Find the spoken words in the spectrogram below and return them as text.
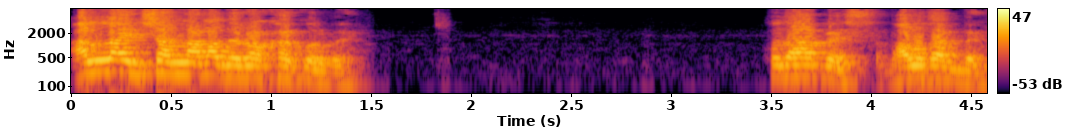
আল্লাহ ইনশাল্লাহ আমাদের রক্ষা করবে। খোদা হাফেজ ভালো থাকবেন।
